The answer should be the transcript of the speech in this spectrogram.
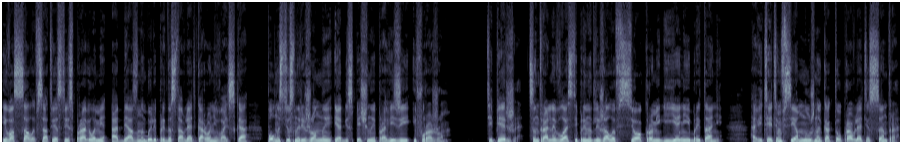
и вассалы в соответствии с правилами обязаны были предоставлять короне войска, полностью снаряженные и обеспеченные провизией и фуражом. Теперь же центральной власти принадлежало все, кроме Гиени и Британии, а ведь этим всем нужно как-то управлять из центра.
